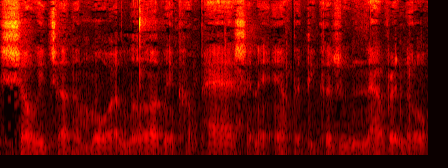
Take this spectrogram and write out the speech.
show each other more love and compassion and empathy because you never know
